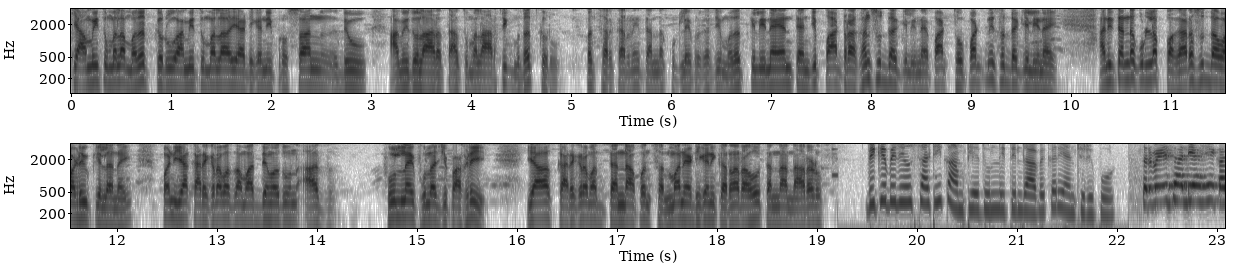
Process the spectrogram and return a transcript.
की आम्ही तुम्हाला मदत करू आम्ही तुम्हाला या ठिकाणी प्रोत्साहन देऊ आम्ही तुला अर्थ तुम्हाला आर्थिक मदत करू. पण सरकारने त्यांना कुठल्याही प्रकारची मदत केली नाही आणि त्यांची पाठराखणसुद्धा केली नाही पाठ थोपाटणीसुद्धा केली नाही. आणि त्यांना कुठला पगारसुद्धा वाढीव केला नाही. पण या कार्यक्रमाच्या माध्यमातून आज फुल नाही फुलाची पाकळी या कार्यक्रमात त्यांना आपण सन्मान या ठिकाणी करणार आहोत. त्यांना नारळ विकेबी न्यूजसाठी कामठी नितीन रावेकर यांची रिपोर्ट. तर वेळ झाली आहे एका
